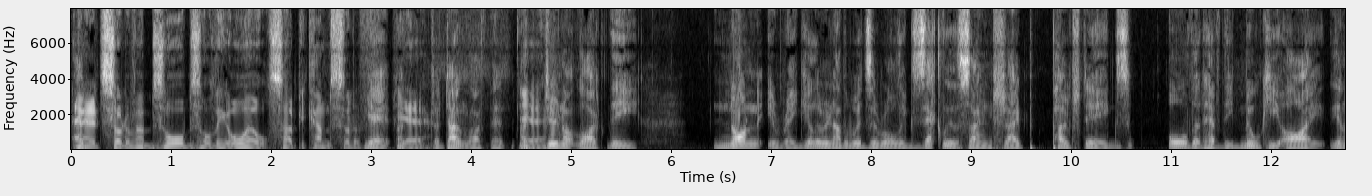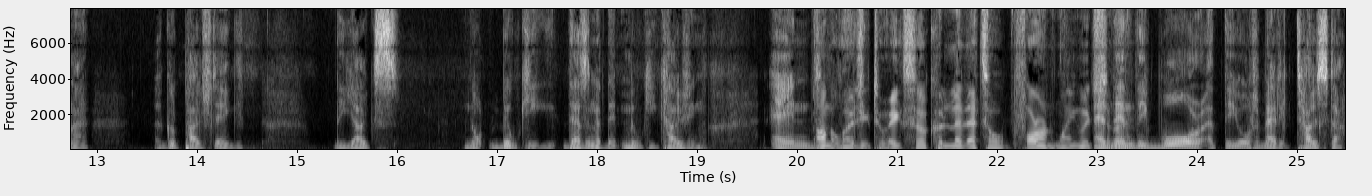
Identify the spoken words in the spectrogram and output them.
and it sort of absorbs all the oil, so it becomes sort of Yeah, I- yeah, I, don't like that. Yeah. I do not like the non-irregular. In other words, they're all exactly the same shape poached eggs, all that have the milky eye. You know, a good poached egg, the yolk's not milky, doesn't have that milky coating, and I'm allergic to eggs, so I couldn't. That's all foreign language. and then me. the war at the automatic toaster.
